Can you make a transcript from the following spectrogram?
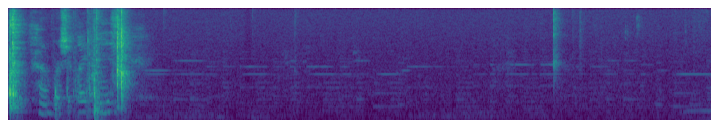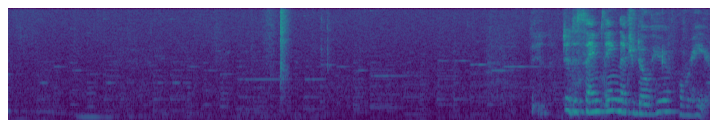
Kind of brush it like this. Do the same thing that you do here, over here.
